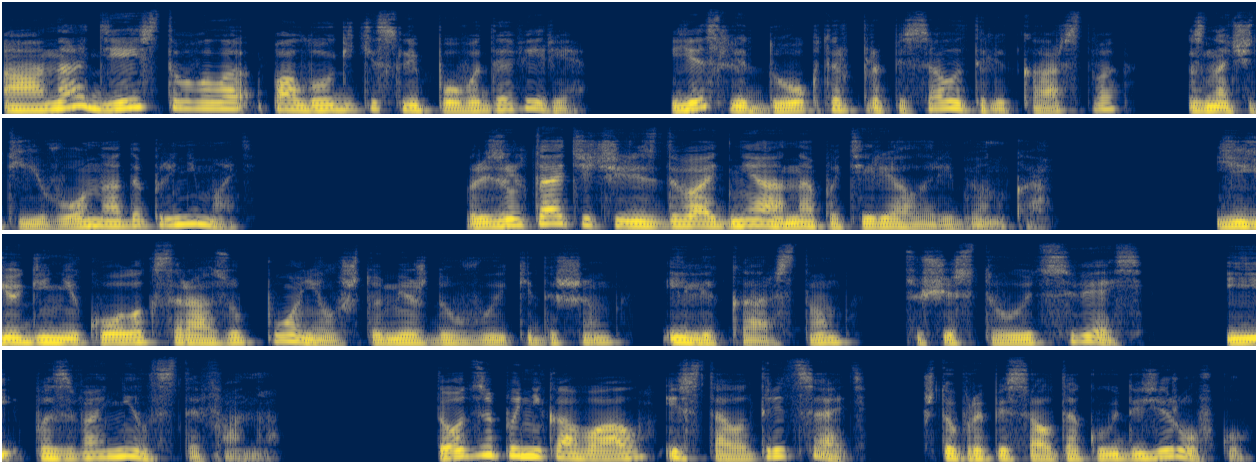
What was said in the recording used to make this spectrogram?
а она действовала по логике слепого доверия. Если доктор прописал это лекарство, значит, его надо принимать. В результате через два дня она потеряла ребенка. Ее гинеколог сразу понял, что между выкидышем и лекарством существует связь, и позвонил Стефану. Тот запаниковал и стал отрицать, что прописал такую дозировку,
